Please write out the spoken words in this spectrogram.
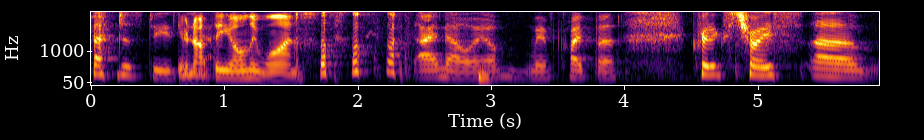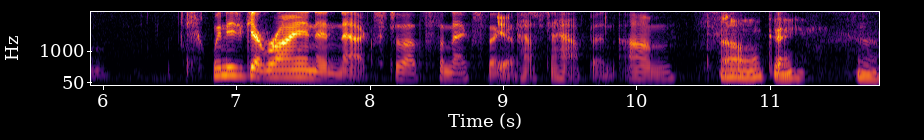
I'm just teasing. You're not that. the only one. I know we have, we have quite the Critics' Choice. Um, we need to get Ryan in next. That's the next thing that has to happen. Um, Oh, okay. yeah,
